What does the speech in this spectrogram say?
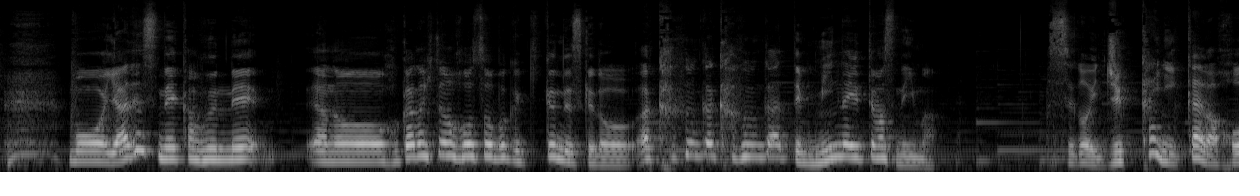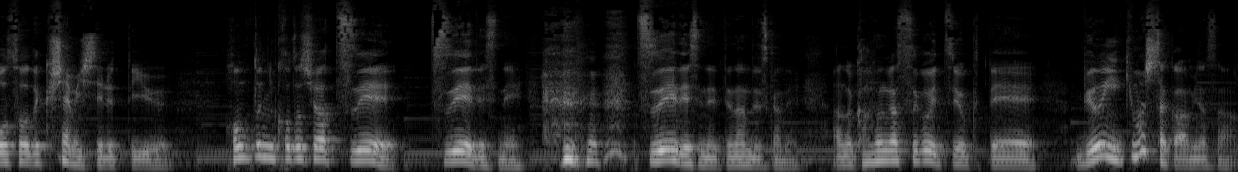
もう嫌ですね花粉ね。あの他の人の放送僕聞くんですけどあ花粉が花粉がってみんな言ってますね今。すごい。10回に1回は放送でくしゃみしてるっていう。本当に今年は強え強えですね。強えですねって何ですかね。あの花粉がすごい強くて病院行きましたか？皆さん。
